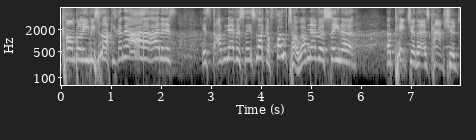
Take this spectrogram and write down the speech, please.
can't believe his luck. He's going, ah, out of this. It's, I've never, seen it's like a photo. I've never seen a, a picture that has captured,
